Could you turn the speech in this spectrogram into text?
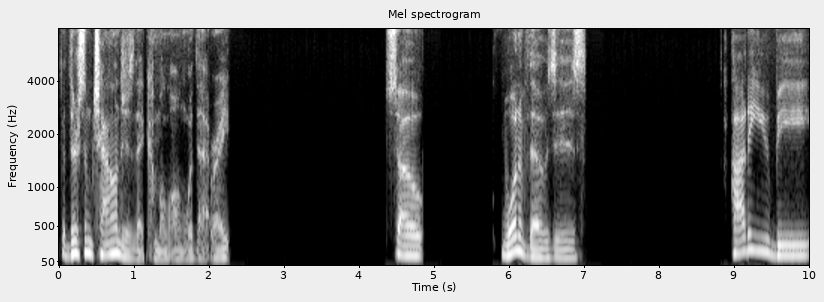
But there's some challenges that come along with that, right? So one of those is how do you be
